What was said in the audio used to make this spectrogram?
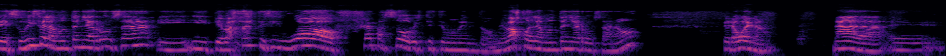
que subís a la montaña rusa y, te bajaste y decís, wow, ya pasó, viste este momento, me bajo de la montaña rusa, ¿no? Pero bueno, nada, eh,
